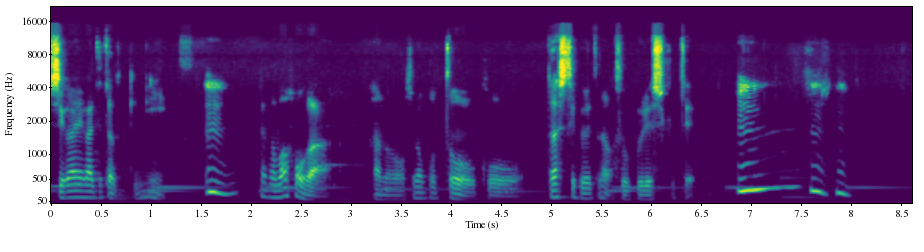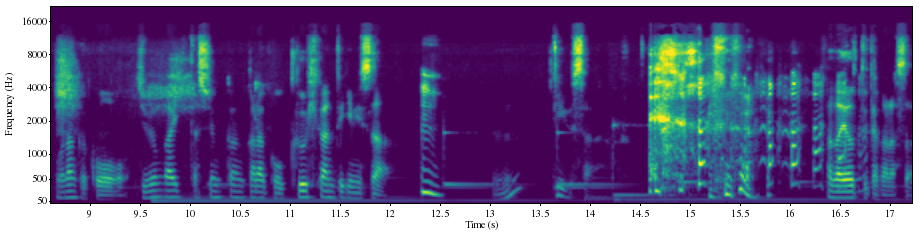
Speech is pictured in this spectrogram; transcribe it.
違いが出た時に、うん。なんか真帆が、あの、そのことをこう、出してくれたのがすごく嬉しくて。うんうんうん。もうなんかこう自分が行った瞬間からこう空気感的にさうん「ん?」っていうさ。漂ってたからさ。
